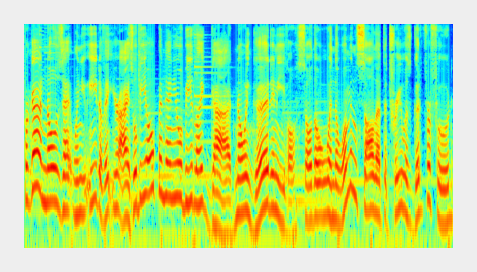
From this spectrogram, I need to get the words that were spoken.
For God knows that when you eat of it, your eyes will be opened, and you will be like God, knowing good and evil. So the, when the woman saw that the tree was good for food,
